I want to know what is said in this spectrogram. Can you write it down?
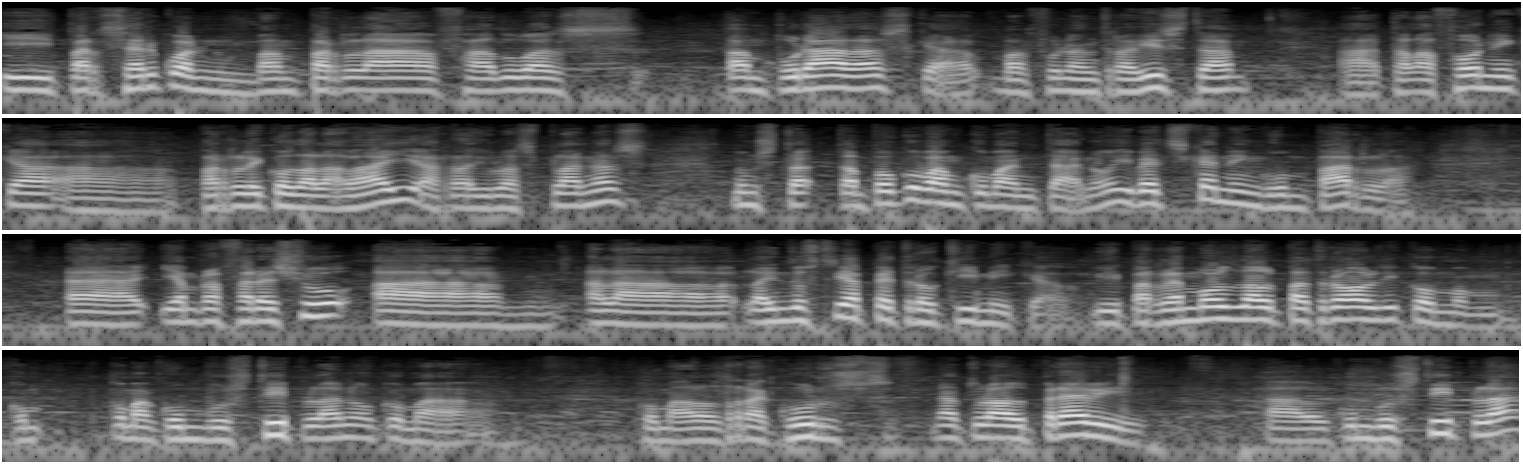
i, per cert, quan vam parlar fa dues temporades que van fer una entrevista a telefònica a, per l'Eco de la Vall, a Ràdio Les Planes, doncs tampoc ho vam comentar, no? i veig que ningú en parla. Eh, I em refereixo a, a la, la indústria petroquímica. I parlem molt del petroli com, com, com a combustible, no? com, a, com el recurs natural previ al combustible.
